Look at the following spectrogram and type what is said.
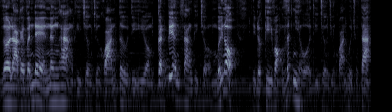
Rồi là cái vấn đề nâng hạng thị trường chứng khoán từ thị trường cận biên sang thị trường mới nổi thì được kỳ vọng rất nhiều ở thị trường chứng khoán của chúng ta.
